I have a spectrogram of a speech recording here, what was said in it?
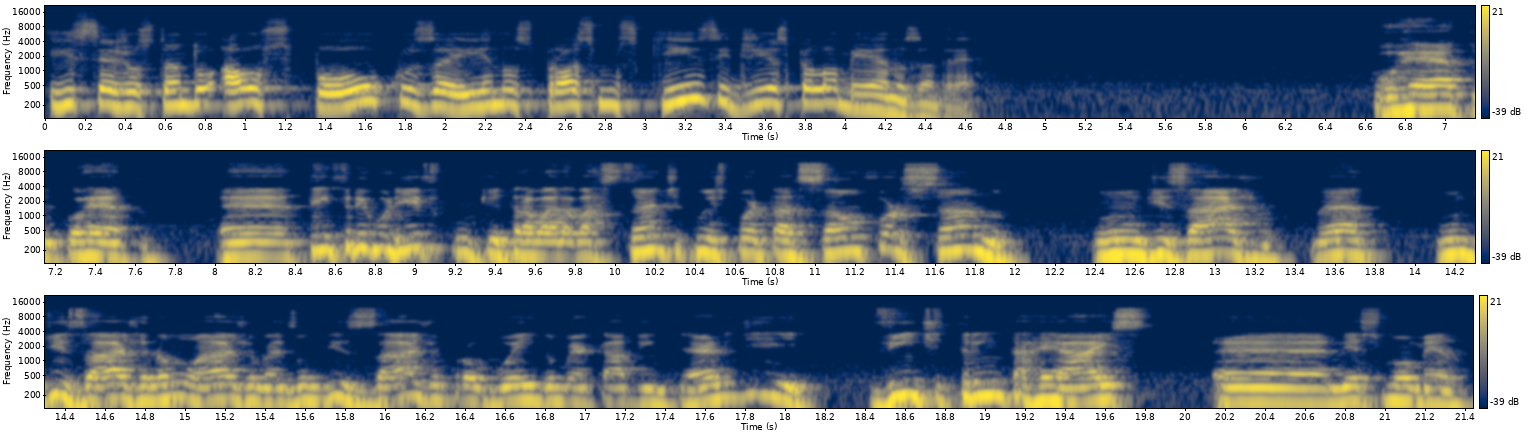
ir se ajustando aos poucos aí nos próximos 15 dias, pelo menos, André. Correto, correto. É, tem frigorífico que trabalha bastante com exportação, forçando um deságio, né? Um deságio, não um ágio, mas um deságio para o boi do mercado interno de 20, 30 reais é, nesse momento,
